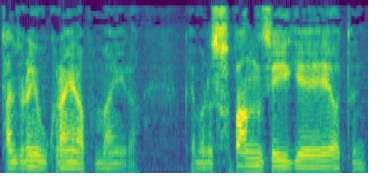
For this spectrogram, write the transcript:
단순하게 우크라이나뿐만 아니라 그야말로 서방 세계의 어떤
